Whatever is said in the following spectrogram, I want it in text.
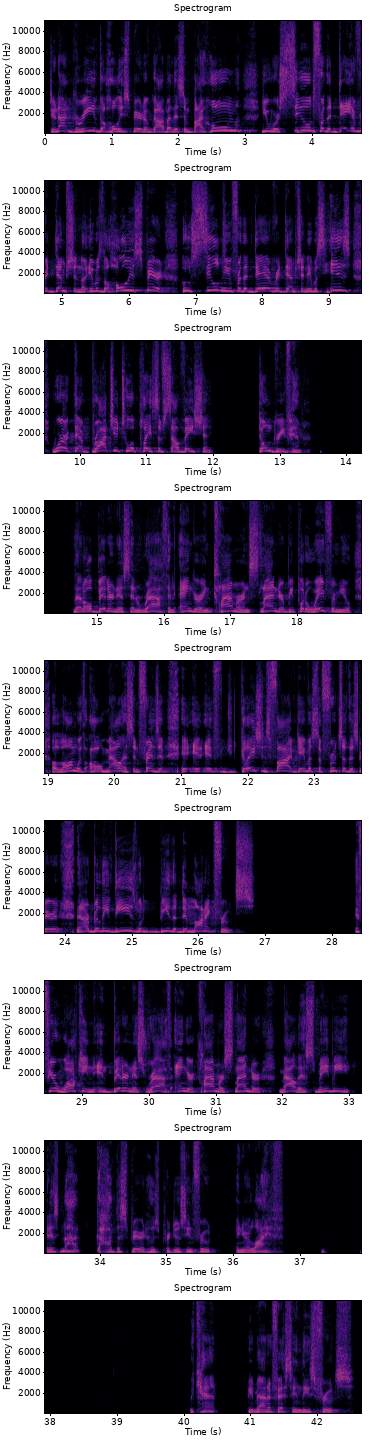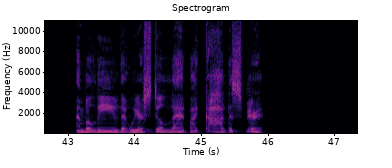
Do not grieve the Holy Spirit of God. But listen, by whom you were sealed for the day of redemption. It was the Holy Spirit who sealed you for the day of redemption. It was his work that brought you to a place of salvation. Don't grieve him. Let all bitterness and wrath and anger and clamor and slander be put away from you, along with all malice. And friends, if, if, Galatians 5 gave us the fruits of the Spirit, then I believe these would be the demonic fruits. If you're walking in bitterness, wrath, anger, clamor, slander, malice, maybe it is not God the Spirit who's producing fruit in your life. We can't be manifesting these fruits and believe that we are still led by God the Spirit.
